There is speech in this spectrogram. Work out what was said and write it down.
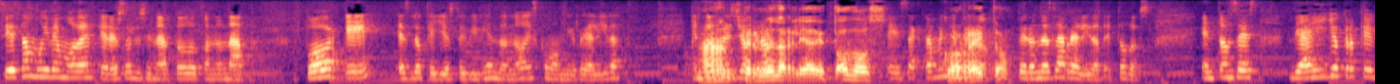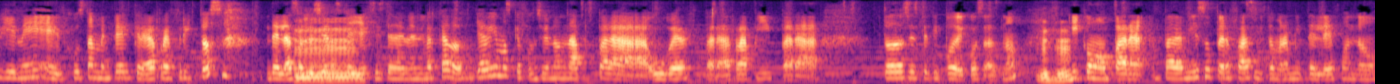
sí está muy de moda el querer solucionar todo con una app, porque es lo que yo estoy viviendo, ¿no? Es como mi realidad. Entonces, ah, yo pero creo... no es la realidad de todos. Exactamente. Correcto. Pero, pero no es la realidad de todos. Entonces, de ahí yo creo que viene el, justamente el crear refritos de las soluciones mm. que ya existen en el mercado. Ya vimos que funciona una app para Uber, para Rappi, para todos este tipo de cosas, ¿no? Uh -huh. Y como para, para mí es súper fácil tomar mi teléfono,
